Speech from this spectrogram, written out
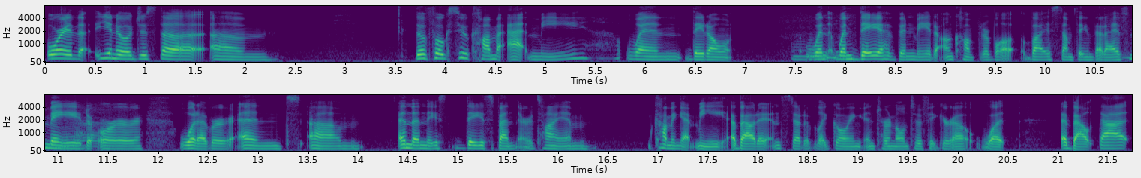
Or, the, you know, just the, um, the folks who come at me when they don't when when they have been made uncomfortable by something that I've made Yeah. or whatever and um and then they they spend their time coming at me about it instead of like going internal to figure out what about that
